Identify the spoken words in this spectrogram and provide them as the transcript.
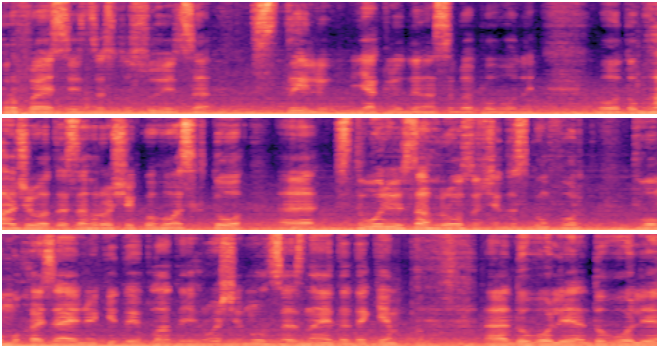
професії, це стосується стилю, як людина себе поводить. От обгаджувати за гроші когось, хто е, створює загрозу чи дискомфорт твоєму хазяїну, який тобі платить гроші. Ну це знаєте таке е, доволі, доволі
